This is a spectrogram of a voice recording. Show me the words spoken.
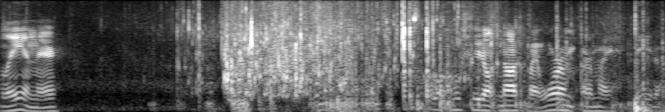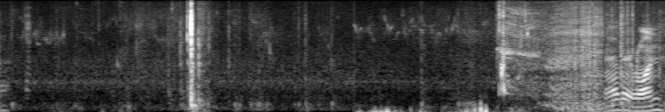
laying there. Oh, hopefully don't knock my worm or my bait off. Another one.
